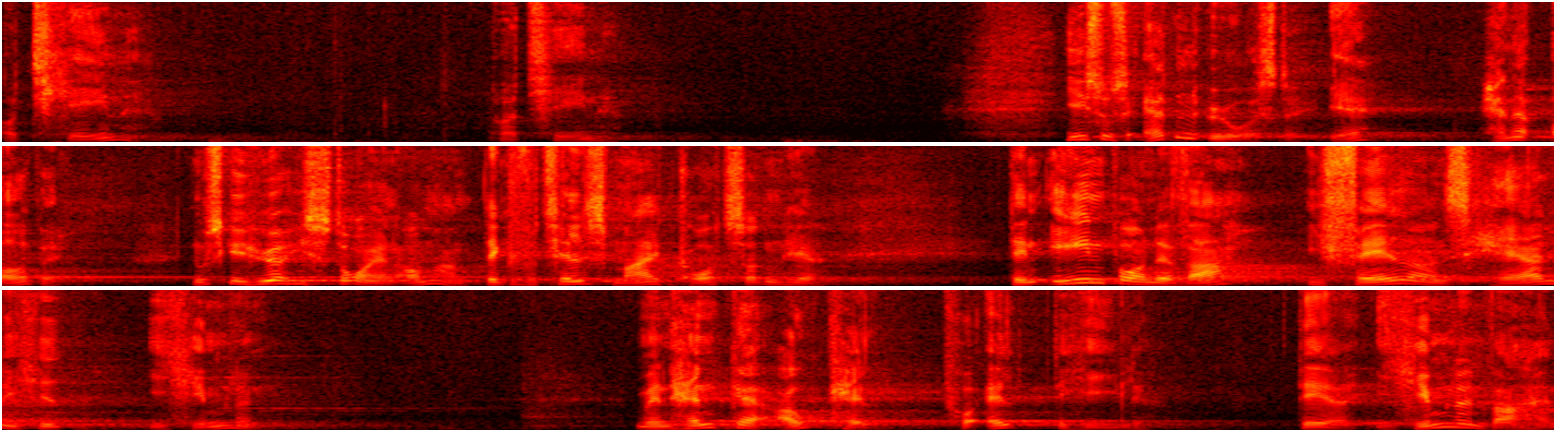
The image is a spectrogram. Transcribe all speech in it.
Og tjene. Og tjene. Jesus er den øverste, ja. Han er oppe. Nu skal I høre historien om ham. Den kan fortælles meget kort sådan her. Den enborne var i faderens herlighed i himlen. Men han gav afkald på alt det hele. Der i himlen var han.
